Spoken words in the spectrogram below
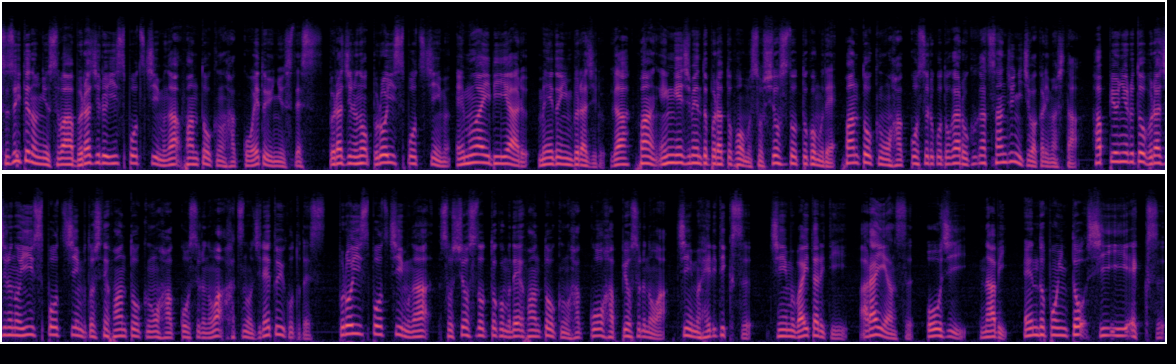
続いてのニュースは、ブラジル e スポーツチームがファントークン発行へというニュースです。ブラジルのプロ e スポーツチーム MIBR メイドインブラジルがファンエンゲージメントプラットフォームソシオス .com でファントークンを発行することが6月30日分かりました。発表によるとブラジルの e スポーツチームとしてファントークンを発行するのは初の事例ということです。プロ e スポーツチームがソシオス .com でファントークン発行を発表するのはチームヘレティクス、チームバイタリティ、アライアンス、OG、ナビ、エンドポイント CEX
